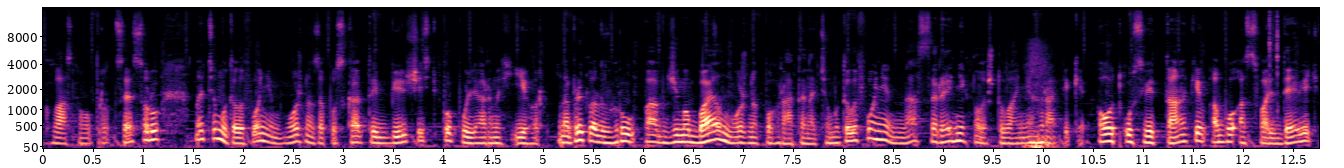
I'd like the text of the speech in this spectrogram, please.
класному процесору на цьому телефоні можна запускати більшість популярних ігор. Наприклад, в гру PUBG Mobile можна пограти на цьому телефоні на середніх налаштуваннях графіки. А от у світ танків або Asphalt 9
